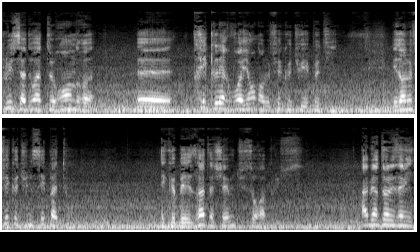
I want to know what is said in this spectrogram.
plus ça doit te rendre euh, très clairvoyant dans le fait que tu es petit et dans le fait que tu ne sais pas tout et que Bezrat Hashem, tu sauras plus. À bientôt les amis.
